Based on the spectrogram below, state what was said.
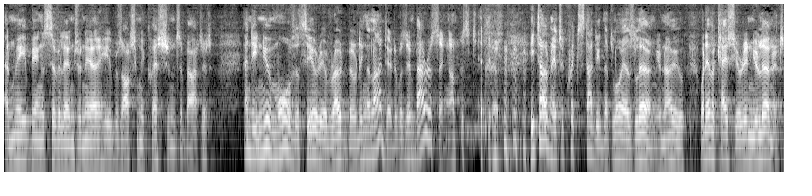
and me being a civil engineer, he was asking me questions about it. And he knew more of the theory of road building than I did. It was embarrassing, I he told me it's a quick study that lawyers learn. You know, whatever case you're in, you learn it.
